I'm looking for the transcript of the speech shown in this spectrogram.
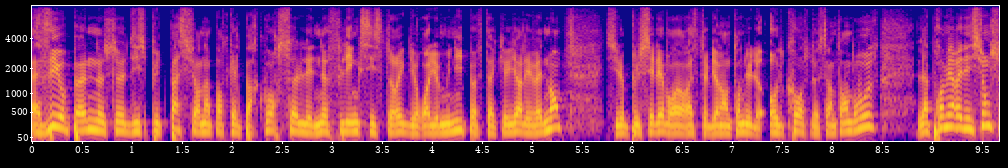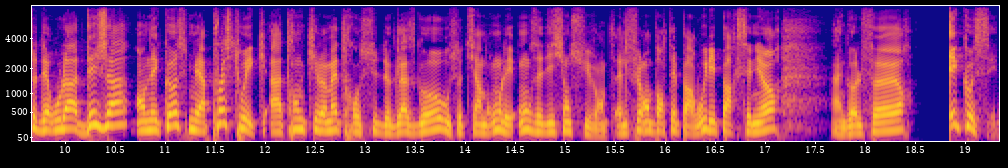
The Open ne se dispute pas sur n'importe quel parcours. Seuls les neuf links historiques du Royaume-Uni peuvent accueillir l'événement. Si le plus célèbre reste bien entendu le Old Course de St Andrews, la première édition se déroula déjà en Écosse, mais à Prestwick, à 30 km au sud de Glasgow, où se tiendront les 11 éditions suivantes. Elle fut remportée par Willie Park Senior, un golfeur écossais.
